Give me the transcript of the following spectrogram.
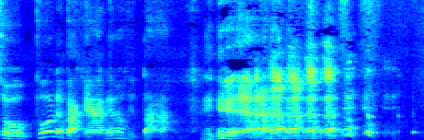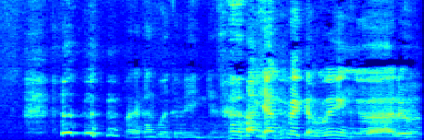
Coba nek pakaiannya roti tar. Pakai kue kering ya. Pakaian gue kering, waduh.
